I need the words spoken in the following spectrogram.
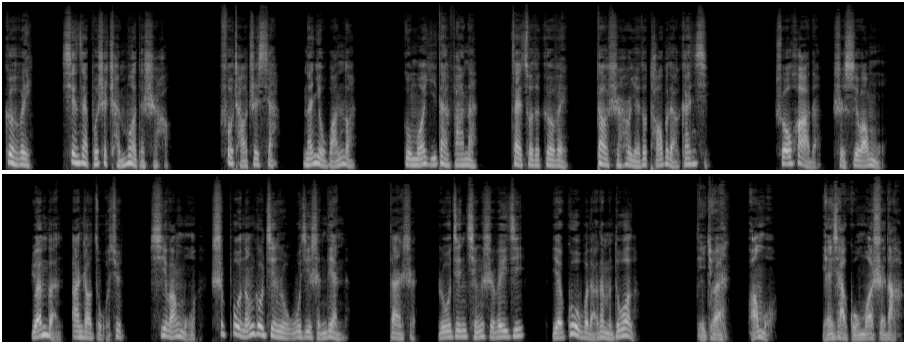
各位，现在不是沉默的时候，覆巢之下难有完卵。古魔一旦发难，在座的各位到时候也都逃不了干系。说话的是西王母。原本按照祖训，西王母是不能够进入无极神殿的，但是如今情势危机，也顾不了那么多了。帝君、王母，眼下古魔势大，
